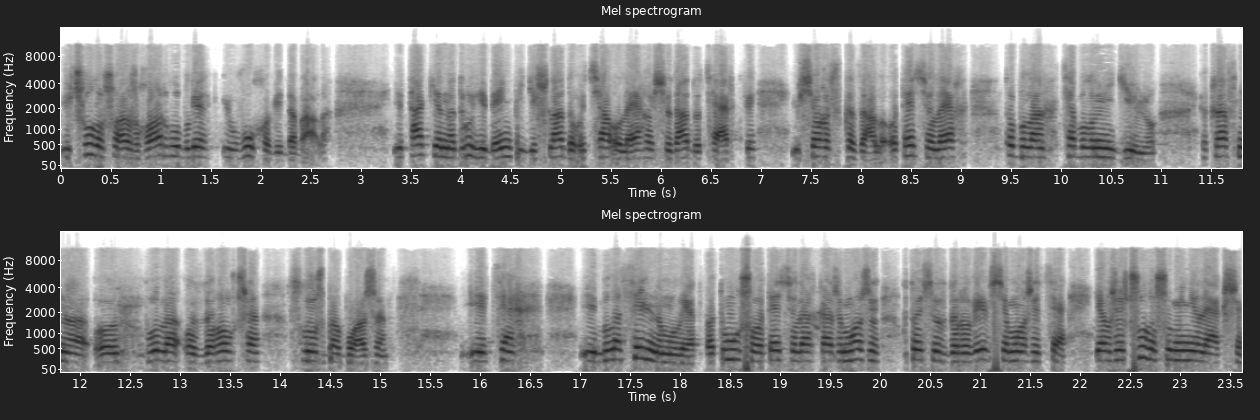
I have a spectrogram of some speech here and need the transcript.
І чула, що аж горло були і вухо віддавала. І так я на другий день підійшла до отця Олега сюди, до церкви, і все розказала. Отець Олег, то була, це було неділю. Якраз на, о, була оздоровча служба Божа. І це і була сильна молитва, тому що отець Олег каже, може хтось оздоровився, може це. Я вже чула, що мені легше.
